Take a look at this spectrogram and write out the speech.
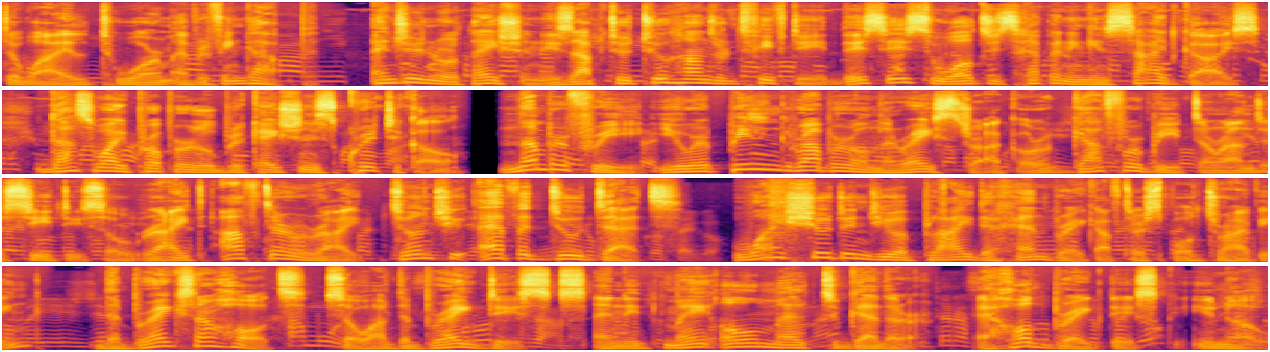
the while to warm everything up. Engine rotation is up to 250, this is what is happening inside, guys. That's why proper lubrication is critical. Number 3. You are peeling rubber on a racetrack or, God forbid, around the city, so right after a ride, don't you ever do that. Why shouldn't you apply the handbrake after sport driving? The brakes are hot, so are the brake discs, and it may all melt together. A hot brake disc, you know,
